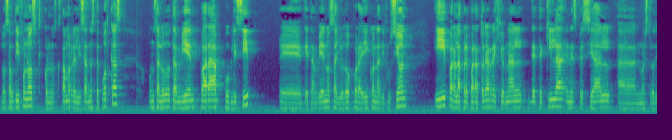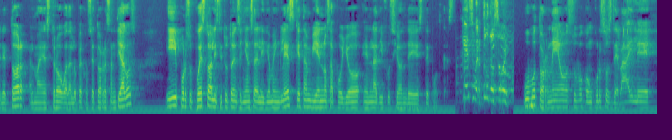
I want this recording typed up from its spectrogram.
los audífonos con los que estamos realizando este podcast. Un saludo también para Publicit, eh, que también nos ayudó por ahí con la difusión. Y para la preparatoria regional de Tequila, en especial a nuestro director, al maestro Guadalupe José Torres Santiagos. Y por supuesto al Instituto de Enseñanza del Idioma Inglés, que también nos apoyó en la difusión de este podcast. ¡Qué suertudo soy! Hubo torneos, hubo concursos de baile,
